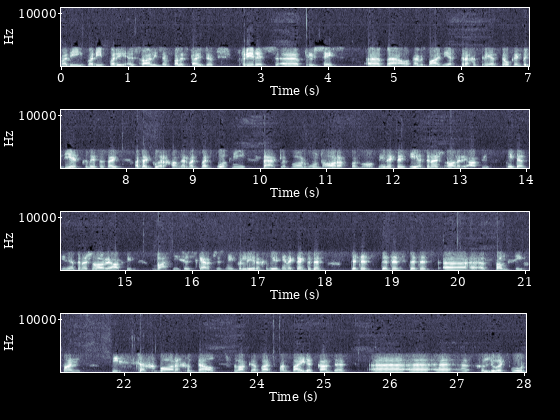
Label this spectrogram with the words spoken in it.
wat die wat die wat die Israeliese Palestynse vredes uh proses uh behels. Hy was baie meer teruggetree en trok en bedeesd geweest as hy as sy voorganger wat wat ook nie werklik waar hondharig kon maak nie. En ek dink die internasionale reaksie, nie dink die internasionale reaksie was nie so skerp soos in die verlede gewees nie. En ek dink dit is dit is dit is dit is uh 'n funksie van die sigbare geweld vlakke wat van beide kante uh uh uh geloods word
